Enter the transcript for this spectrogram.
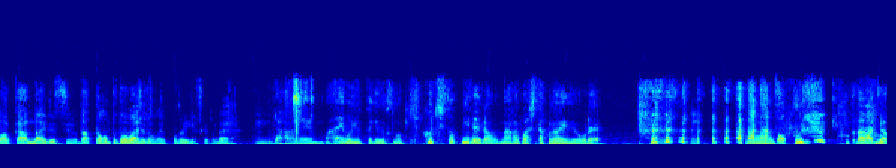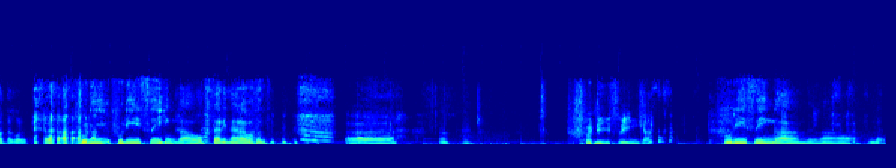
わかんないですよ。だったら本当堂林の方がよっぽどいいですけどね。うん。だからね、前も言ったけど、その菊池とピレラを並ばしたくないのよ、俺。ねうん そうフリ並んじゃうんだ、これ。フリー、フリースインガーを二人並ばず、フリースインガー。フリースインガーなんだよな。で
